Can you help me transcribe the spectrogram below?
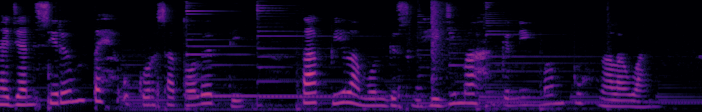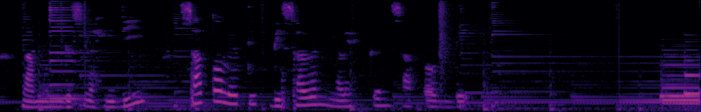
Najan sireum teh ukur satu letik tapi lamun ges ngahiji mah gening mampu ngalawan. Lamun ges ngahiji satu letik bisa ngelehkeun satu gede. thank you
